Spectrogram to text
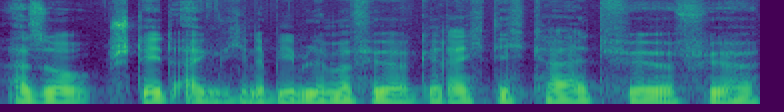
Also steht eigentlich in der Bibel immer für Gerechtigkeit, für, für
